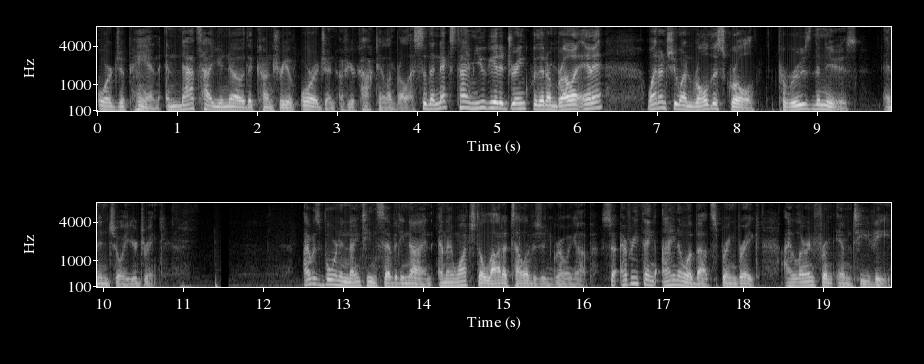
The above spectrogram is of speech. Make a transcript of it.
or Japan. And that's how you know the country of origin of your cocktail umbrella. So the next time you get a drink with an umbrella in it, why don't you unroll the scroll, peruse the news, and enjoy your drink? I was born in 1979 and I watched a lot of television growing up. So everything I know about spring break, I learned from MTV.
